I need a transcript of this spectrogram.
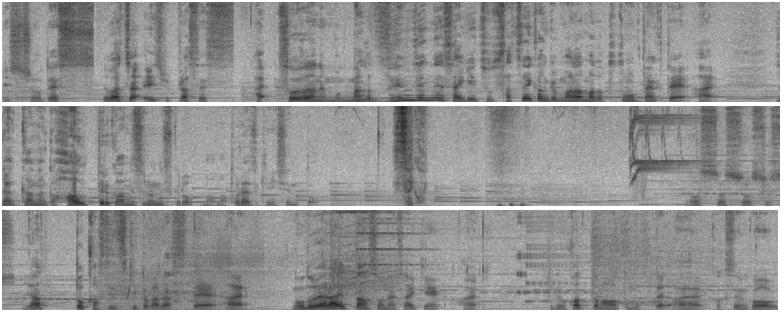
一緒です。で、バッチは HP プラスです。はい。それではね、もうなんか全然ね、最近ちょっと撮影環境まだまだ整ってなくて、はい。若干なんか羽打ってる感じするんですけど、まあまあ、とりあえず気にしてんと、最高 よしよしよしよし。やっと加湿器とか出して、はい。喉やられてたんですよね、最近。はい。よかったなと思って、はいはい。覚醒無効。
